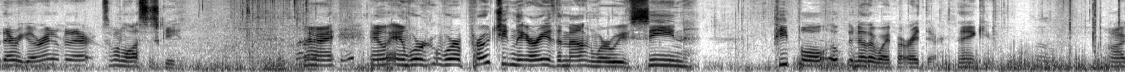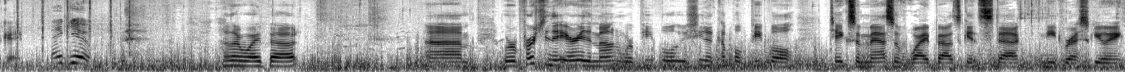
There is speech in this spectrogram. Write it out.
there we go, right over there. Someone lost a ski. All right, and, and we're, we're approaching the area of the mountain where we've seen people. Oh, another wipeout right there. Thank you. Okay, Thank you. another wipeout. Um, we're approaching the area of the mountain where people, we've seen a couple people take some massive wipeouts, get stuck, need rescuing.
